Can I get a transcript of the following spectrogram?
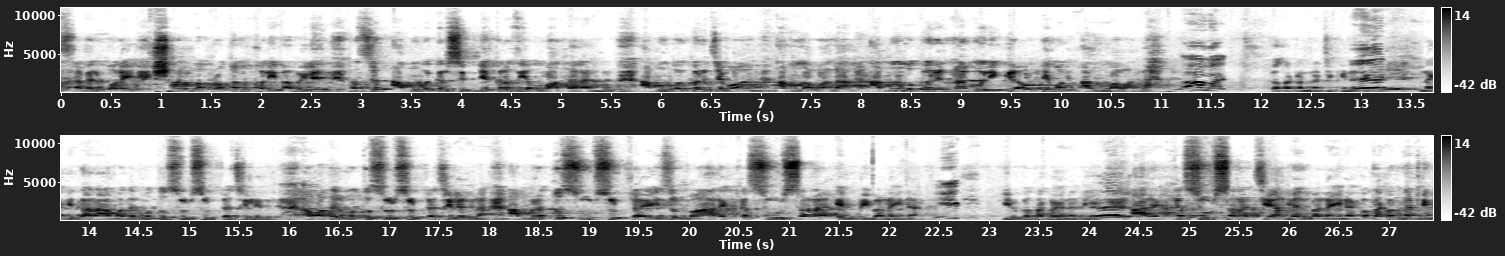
ইসলামের পরে সর্বপ্রথম খলিফা হইলেন হজরত আবু বকর সিদ্দিক রাজি আল্লাহ আবু বকর যেমন আল্লাহওয়ালা, আবু বকরের নাগরিকরাও তেমন আল্লাহওয়ালা। কথা কান্না ঠিক কিনা নাকি তারা আমাদের মতো সুরসুরটা ছিলেন? আমাদের মতো সুরসুরটা ছিলেন না। আমরা তো সুরসুরটা এই জন্য আরেকটা সুরসারা এমপি বানাই না। কেউ কথা কয় না ঠিক আর একটা সুরসারা চেয়ারম্যান বানাই না। কথা কয় না ঠিক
